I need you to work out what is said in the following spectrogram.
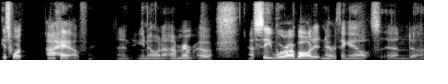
is what I have, and you know, and I remember uh, I see where I bought it and everything else, and uh,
